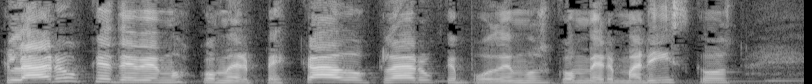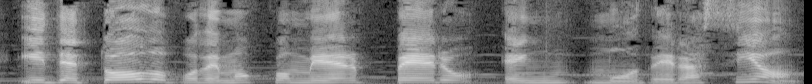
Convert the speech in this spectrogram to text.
claro que debemos comer pescado, claro que podemos comer mariscos y de todo podemos comer, pero en moderación,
